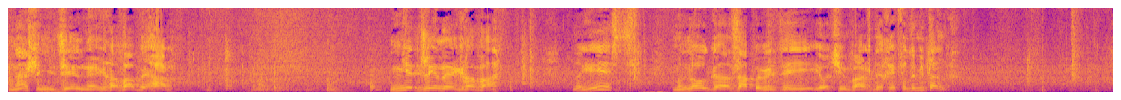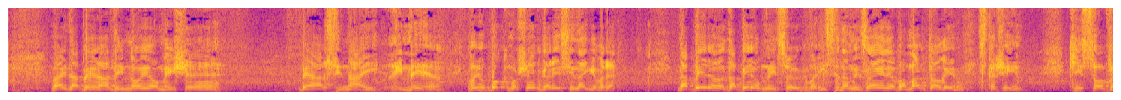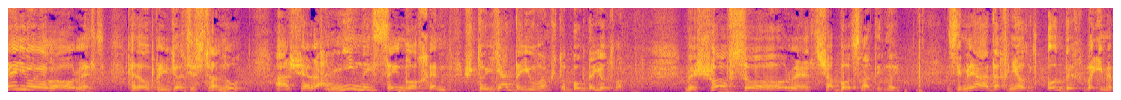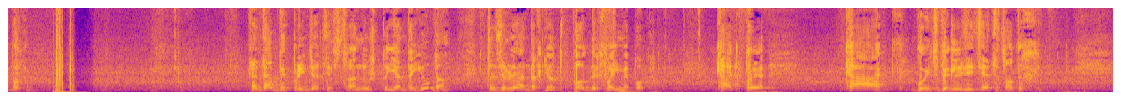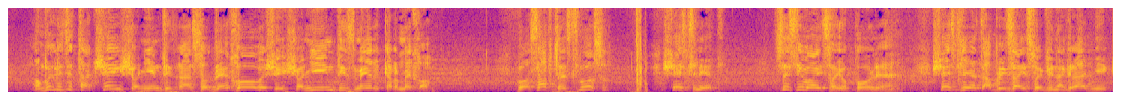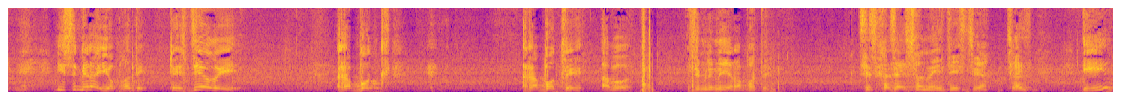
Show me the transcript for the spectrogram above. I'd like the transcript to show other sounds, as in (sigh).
Наша недельная глава Бегар. Не длинная глава, но есть много заповедей и очень важных и фундаментальных. וידבר אדינו יום אישה בהר סיני רימר, говорил Бог к Моше в горе Синай, говоря, Дабера Исраил, говори сынам Израиля, Вамарту Алеем, скажи им, Кисовею Орец, когда вы придете в страну, Ашер Анины Сейнлохем, что я даю вам, что Бог дает вам. Вешов Соорец Шабос Ладиной. Земля отдохнет отдых во имя Бога. Когда вы придете в страну, что я даю вам, то земля отдохнет отдых во имя Бога. Как, про, как будет выглядеть этот отдых? Он выглядит так. Шейшоним тизрасодехо, шейшоним тизмер кармехо. Восав, восов. Шесть лет засевай свое поле, шесть лет обрезай свой виноградник и собирай ее плоды. То есть делай работ, работы, а земляные работы, сельскохозяйственные действия, и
